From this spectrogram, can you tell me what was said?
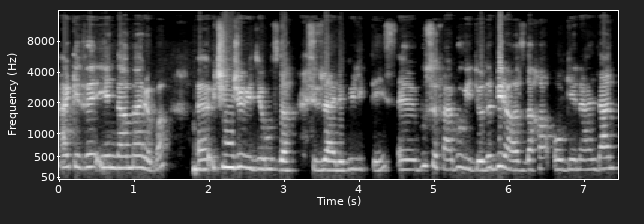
Herkese yeniden merhaba. Ee, üçüncü videomuzda sizlerle birlikteyiz. Ee, bu sefer bu videoda biraz daha o genelden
